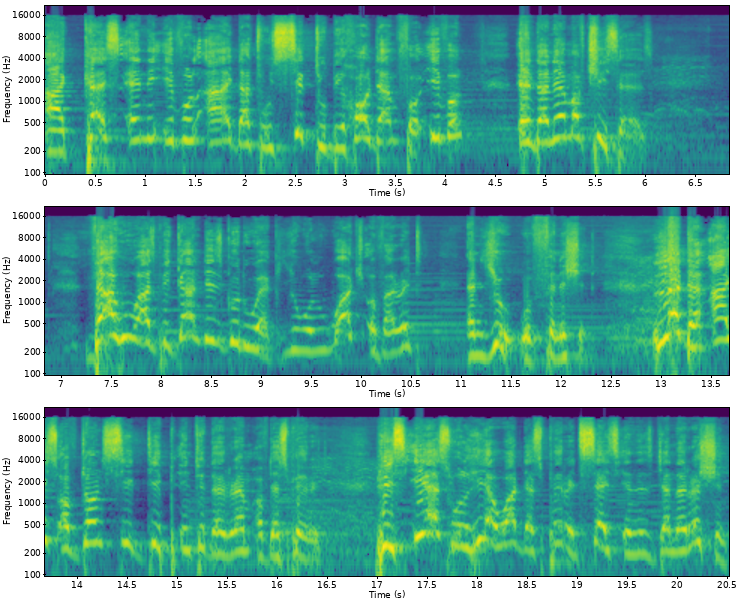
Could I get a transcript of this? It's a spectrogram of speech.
I curse any evil eye that will seek to behold them for evil in the name of Jesus. Thou who has begun this good work, you will watch over it and you will finish it. Let the eyes of John see deep into the realm of the spirit. His ears will hear what the Spirit says in his generation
